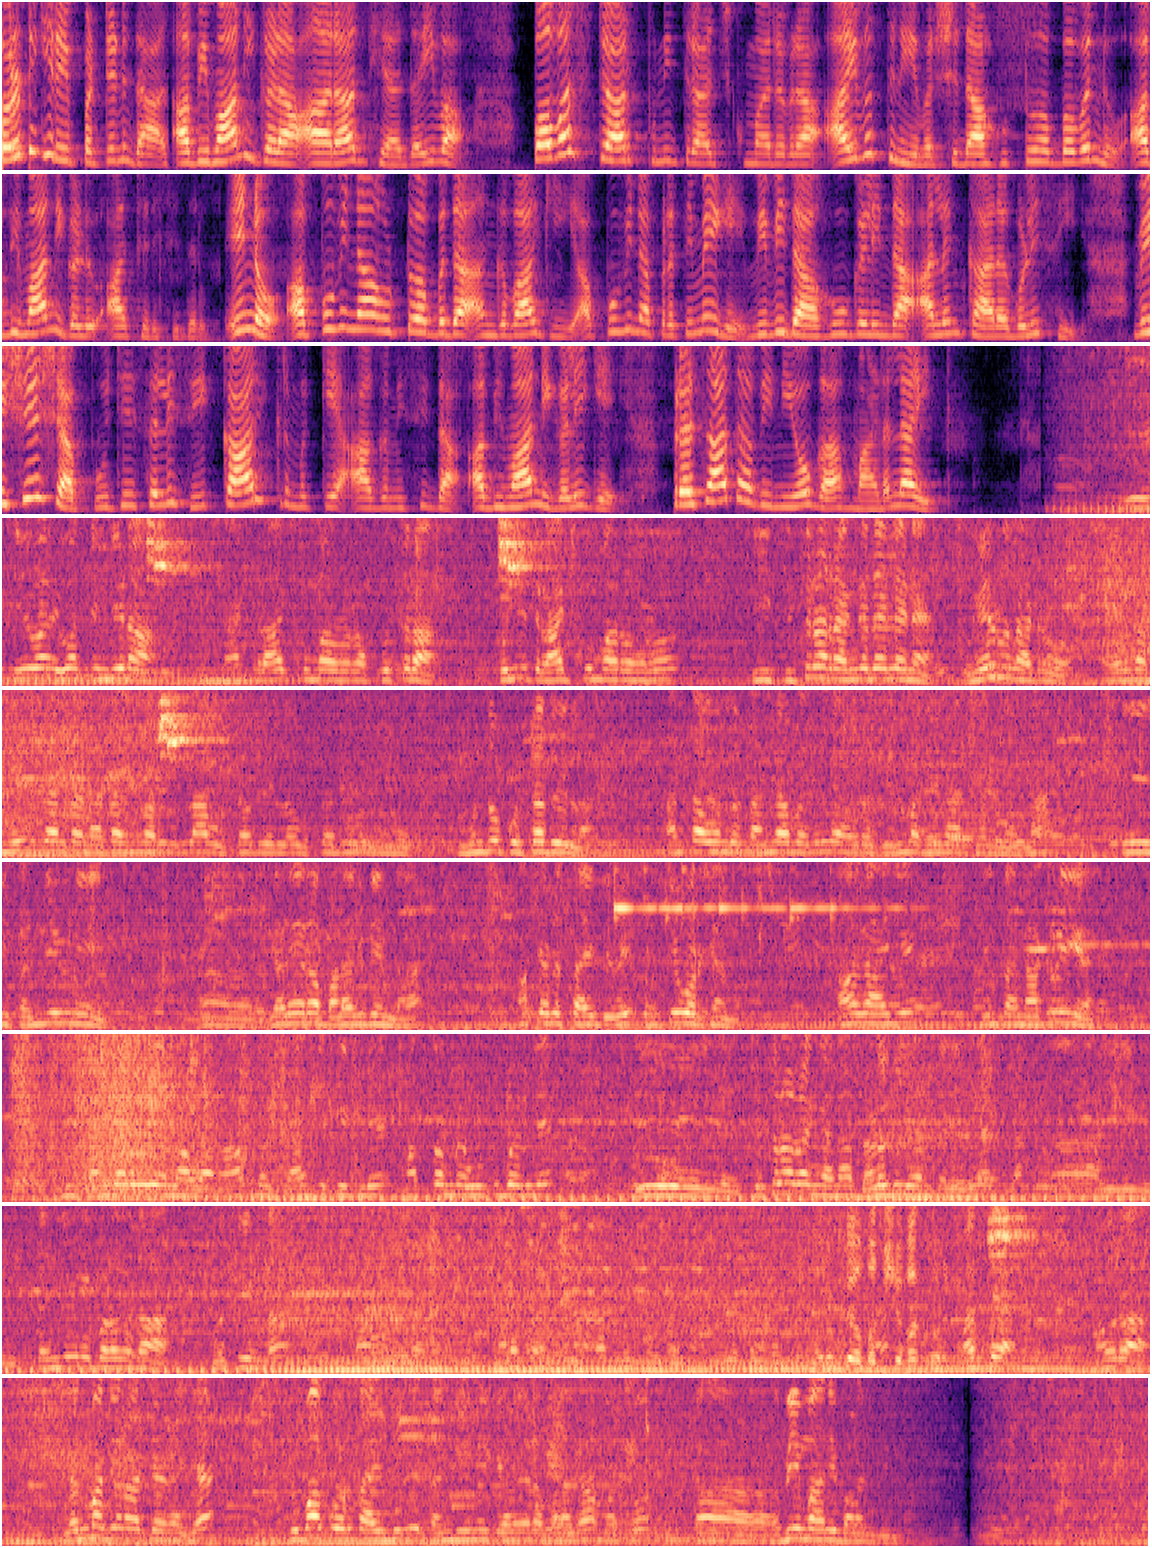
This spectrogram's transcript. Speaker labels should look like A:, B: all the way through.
A: ಕೊರಟಗೆರೆ ಪಟ್ಟಣದ ಅಭಿಮಾನಿಗಳ ಆರಾಧ್ಯ ದೈವ ಪವರ್ ಸ್ಟಾರ್ ಪುನೀತ್ ರಾಜ್ಕುಮಾರ್ ಅವರ ಐವತ್ತನೇ ವರ್ಷದ ಹುಟ್ಟುಹಬ್ಬವನ್ನು ಅಭಿಮಾನಿಗಳು ಆಚರಿಸಿದರು. ಇನ್ನು ಅಪ್ಪುವಿನ ಹುಟ್ಟುಹಬ್ಬದ ಅಂಗವಾಗಿ ಅಪ್ಪುವಿನ ಪ್ರತಿಮೆಗೆ ವಿವಿಧ ಹೂಗಳಿಂದ ಅಲಂಕಾರಗೊಳಿಸಿ ವಿಶೇಷ ಪೂಜೆ ಸಲ್ಲಿಸಿ ಕಾರ್ಯಕ್ರಮಕ್ಕೆ ಆಗಮಿಸಿದ್ದ ಅಭಿಮಾನಿಗಳಿಗೆ ಪ್ರಸಾದ ವಿನಿಯೋಗ ಮಾಡಲಾಯಿತು.
B: ಇವತ್ತಿನ ದಿನ ಡಾಕ್ಟರ್ ರಾಜ್ಕುಮಾರ್ ಅವರ ಪುತ್ರ ಪುನೀತ್ ರಾಜ್ಕುಮಾರ್ ಅವರು ಈ ಚಿತ್ರರಂಗದಲ್ಲೇ ಮೇರು ನಟರು. ಅವ್ರನ್ನ ಮೀರಿದಂಥ ನಟ ಇನ್ನೊಂದು ಇಲ್ಲ, ಹುಟ್ಟೋದು ಇಲ್ಲ, ಹುಟ್ಟೋದು ಇನ್ನು ಮುಂದಕ್ಕೆ ಹುಟ್ಟೋದು ಇಲ್ಲ. ಅಂಥ ಒಂದು ಸಂದರ್ಭದಲ್ಲಿ ಅವರ ಜನ್ಮ ದಿನಾಚರಣೆಯನ್ನು ಈ ಸಂಜೀವಿನಿ ಗೆಳೆಯರ ಬಳಗದಿಂದ ಆಚರಿಸ್ತಾ ಇದ್ದೀವಿ ಪ್ರತಿ ವರ್ಷವೂ ಹಾಗಾಗಿ ಇಂಥ ನಟರಿಗೆ ಈ ಸಂದರ್ಭದಲ್ಲಿ ನಾವು ಆತ್ಮ ಶಾಂತಿ ಸಿಗಲಿ, ಮತ್ತೊಮ್ಮೆ ಹುಟ್ಟು ಬರಲಿ, ಈ ಚಿತ್ರರಂಗನ ಬೆಳಗಲಿ ಅಂತ ಹೇಳಿ ಈ ಸಂಜೀವಿನಿ ಬಳಗದ ವತಿಯಿಂದ ನಾವು ಮತ್ತೆ ಅವರ ಜನ್ಮದಿನಾಚರಣೆಗೆ ಶುಭ ಕೋರ್ತಾ ಇದ್ದೀವಿ. ಸಂಜೀವಿನಿ ಗೆಳೆಯರ ಬಳಗ ಮತ್ತು ಅಭಿಮಾನಿ ಬಳಗದಿಂದ.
